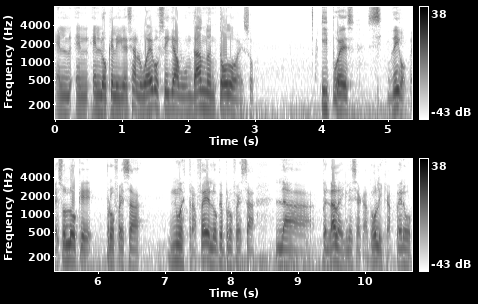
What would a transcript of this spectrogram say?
en, en lo que la iglesia luego sigue abundando en todo eso. Y pues, digo, eso es lo que profesa nuestra fe, es lo que profesa la, ¿verdad? la iglesia católica. Pero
